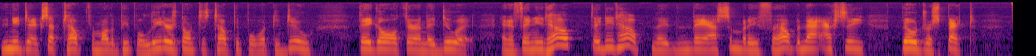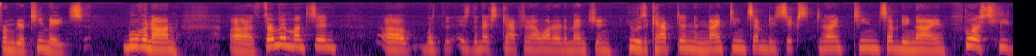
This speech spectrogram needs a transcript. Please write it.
you need to accept help from other people. Leaders don't just tell people what to do; they go out there and they do it. And if they need help, they need help. They they ask somebody for help, and that actually builds respect from your teammates. Moving on, uh, Thurman Munson uh, the, is the next captain I wanted to mention. He was a captain in 1976 to 1979. Of course, he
